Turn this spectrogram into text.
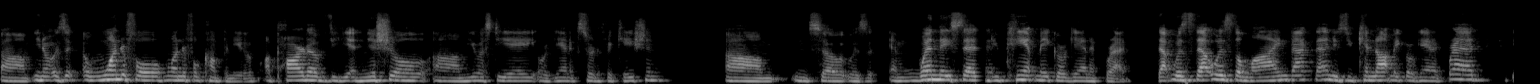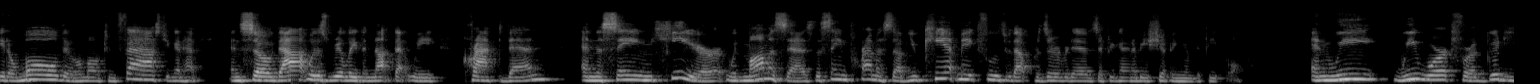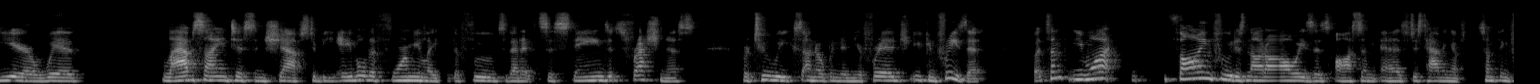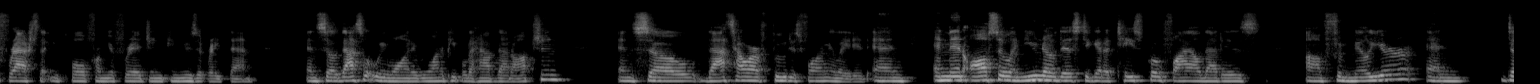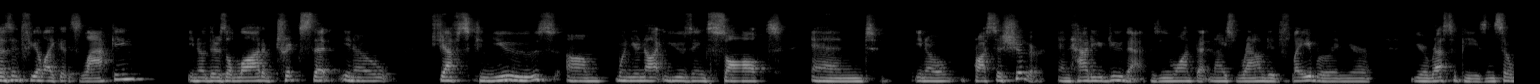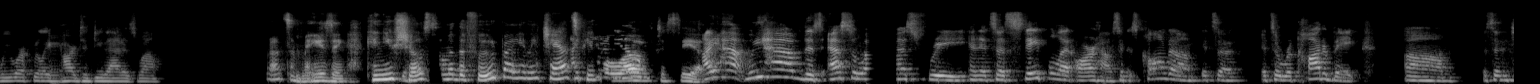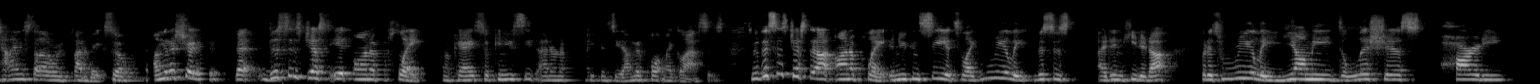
um, you know, it was a, wonderful, wonderful company, a, a part of the initial USDA um, organic certification. Um, and so it was, and when they said you can't make organic bread, that was that was the line back then is you cannot make organic bread it'll mold it'll mold too fast you're going to have and so that was really the nut that we cracked then. And the same here with MamaSezz, the same premise of you can't make foods without preservatives if you're going to be shipping them to people. And we we worked for a good year with lab scientists and chefs to be able to formulate the food so that it sustains its freshness for two weeks unopened in your fridge. You can freeze it, but some you want thawing food is not always as awesome as just having a, something fresh that you pull from your fridge and can use it right then. And so that's what we wanted. We wanted people to have that option. And so that's how our food is formulated. And and then also, and you know this, to get a taste profile that is um, familiar and doesn't feel like it's lacking. You know, there's a lot of tricks that you know chefs can use um, when you're not using salt and you know processed sugar. And how do you do that? Because you want that nice rounded flavor in your your recipes. And so we work really hard to do that as well. That's amazing. Can you show yeah. some of the food by any chance? I people can, love know, to see it. I have we have this sos free and it's a staple at our house. And it's called um it's a it's a ricotta bake. Um it's an Italian style ricotta bake. So I'm going to show you that this is just it on a plate. Okay. So can you see? I don't know if you can see. I'm going to pull up my glasses. So this is just on a plate and you can see it's like really, this is, I didn't heat it up, but it's really yummy, delicious, hearty.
